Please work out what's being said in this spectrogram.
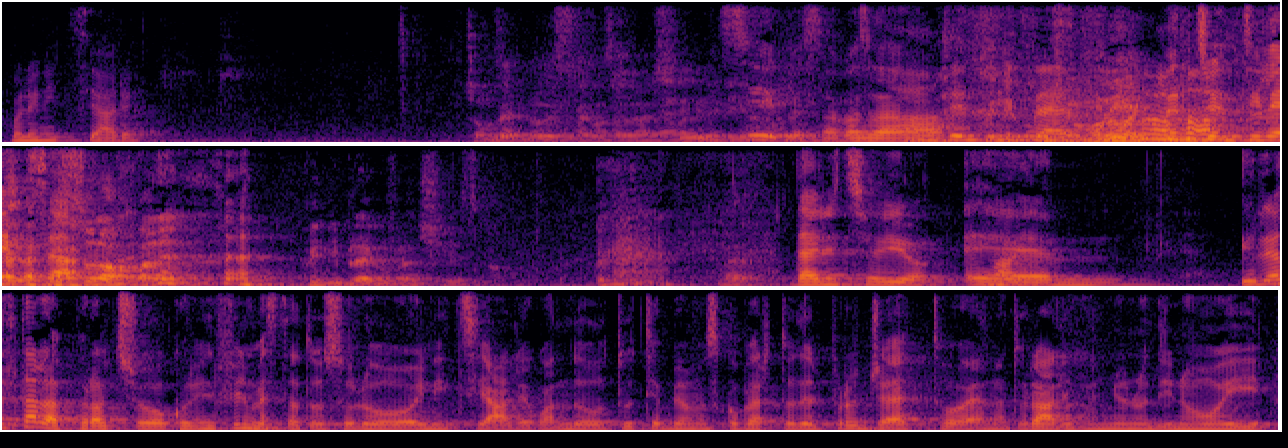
Vuole iniziare? C'ho sempre questa cosa della sì. sì, questa cosa Quindi siamo noi. per gentilezza. Solo apparente. Quindi prego Francesco. Dai, inizio io. Ehm, in realtà l'approccio con il film è stato solo iniziale, quando tutti abbiamo scoperto del progetto è naturale che ognuno di noi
